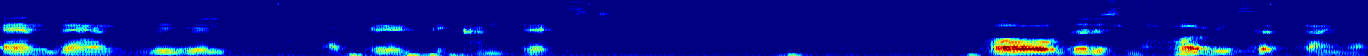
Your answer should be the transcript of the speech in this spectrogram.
and then we will update the context oh there is no reset timer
